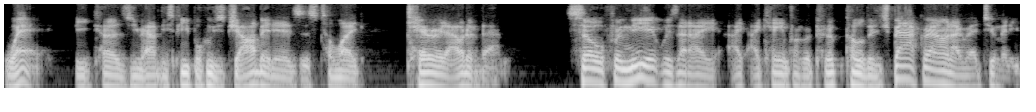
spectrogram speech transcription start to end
way because you have these people whose job it is is to like tear it out of them. So for me, it was that I I, I came from a privileged background. I read too many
